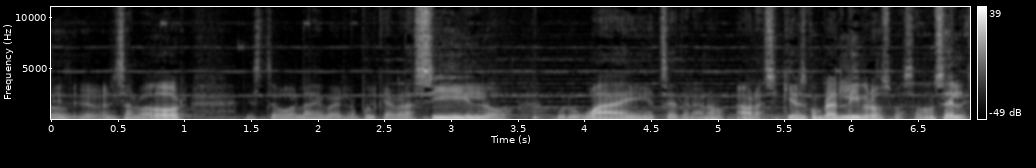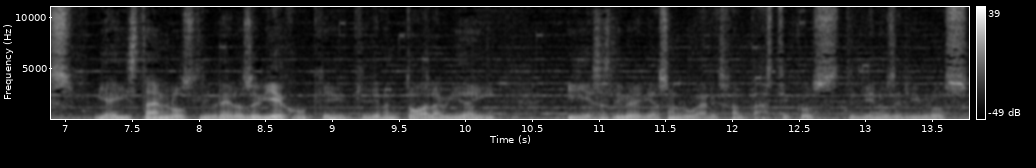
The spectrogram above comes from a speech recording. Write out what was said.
eh, El Salvador, este, o la de República de Brasil, o Uruguay, etcétera, ¿no? Ahora, si quieres comprar libros, vas a Donceles. Y ahí están los libreros de viejo que, que llevan toda la vida ahí. Y esas librerías son lugares fantásticos, llenos de libros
